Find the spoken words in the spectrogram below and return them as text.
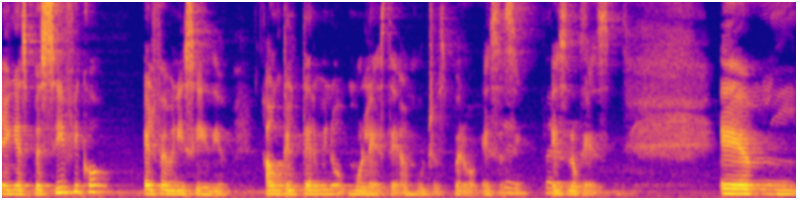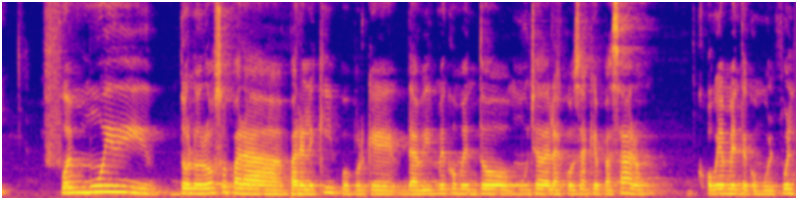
en específico el feminicidio aunque el término moleste a muchos, pero es así, es lo que es. Em, fue muy doloroso para, el equipo porque David me comentó muchas de las cosas que pasaron. Obviamente, como él fue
